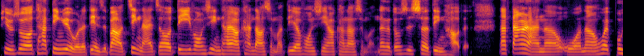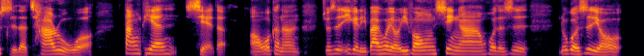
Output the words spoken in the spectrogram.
譬如说他订阅我的电子报进来之后，第一封信他要看到什么，第二封信要看到什么，那个都是设定好的。那当然呢，我呢会不时的插入我当天写的哦，我可能就是一个礼拜会有一封信啊，或者是如果是有。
